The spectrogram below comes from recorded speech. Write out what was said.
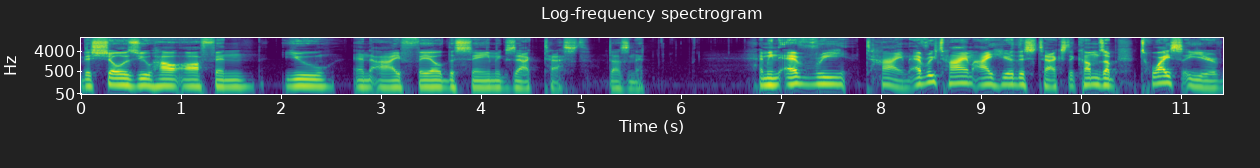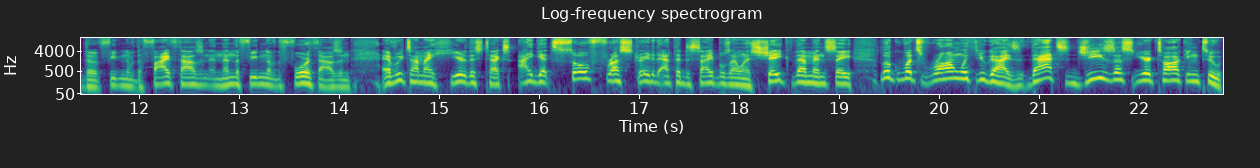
This shows you how often you and I failed the same exact test, doesn't it? I mean, every time. Every time I hear this text, it comes up twice a year the feeding of the 5,000 and then the feeding of the 4,000. Every time I hear this text, I get so frustrated at the disciples. I want to shake them and say, Look, what's wrong with you guys? That's Jesus you're talking to.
